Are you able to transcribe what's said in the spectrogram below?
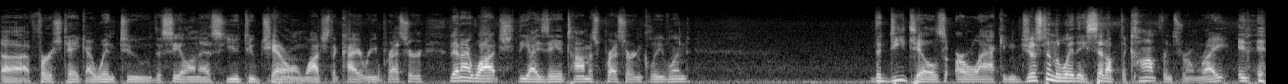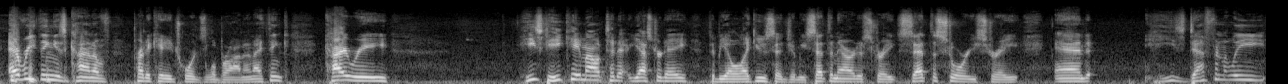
uh, First Take, I went to the CLNS YouTube channel and watched the Kyrie presser. Then I watched the Isaiah Thomas presser in Cleveland. The details are lacking just in the way they set up the conference room, right? It, it- everything is kind of predicated towards LeBron. And I think Kyrie. He's, he came out today, yesterday to be able, like you said, Jimmy, set the narrative straight, set the story straight, and he's definitely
